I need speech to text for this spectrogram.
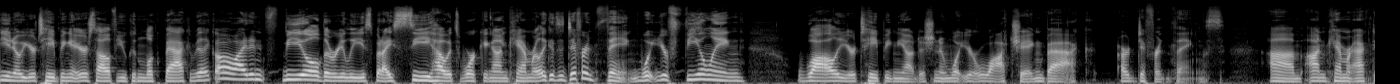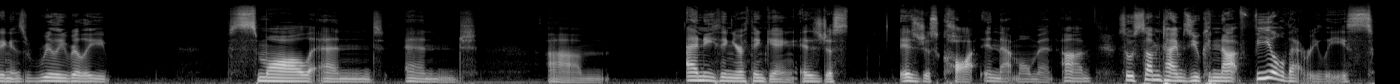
you know, you're taping it yourself, you can look back and be like, oh, I didn't feel the release, but I see how it's working on camera. Like it's a different thing. What you're feeling while you're taping the audition and what you're watching back are different things. Um, on camera acting is really, really small and and um, anything you're thinking is just is just caught in that moment. Um, so sometimes you cannot feel that release,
